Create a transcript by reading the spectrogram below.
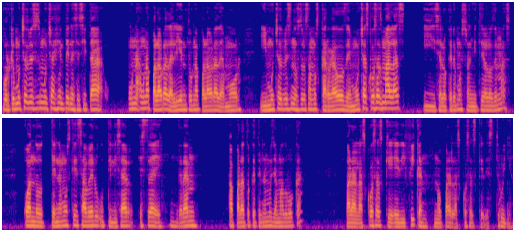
porque muchas veces mucha gente necesita una, una palabra de aliento, una palabra de amor, y muchas veces nosotros estamos cargados de muchas cosas malas y se lo queremos transmitir a los demás, cuando tenemos que saber utilizar este gran aparato que tenemos llamado boca para las cosas que edifican, no para las cosas que destruyen.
